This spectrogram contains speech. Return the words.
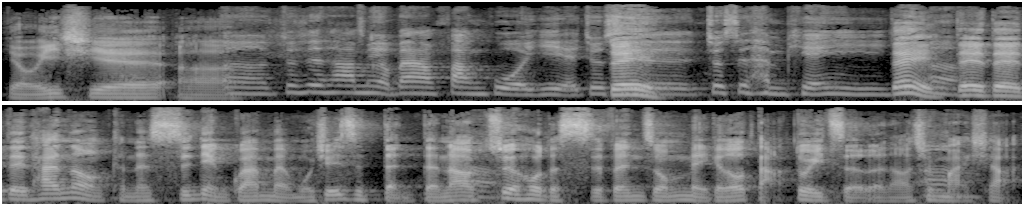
有一些呃。呃，就是他没有办法放过夜，就是就是很便宜。对嗯对对对，他那种可能十点关门，我就一直等等到最后的十分钟，每个都打对折了，然后去买下来。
